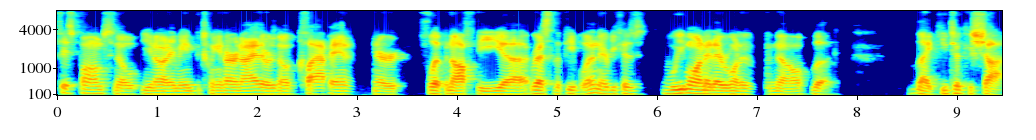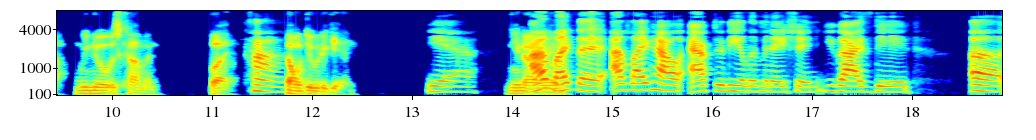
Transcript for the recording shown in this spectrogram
fist bumps, no, you know what I mean, between her and I. There was no clapping or flipping off the uh, rest of the people in there because we wanted everyone to know, look, like you took a shot. We knew it was coming, but Huh? don't do it again. Yeah. You know, I mean? like that. I like how after the elimination, you guys did uh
